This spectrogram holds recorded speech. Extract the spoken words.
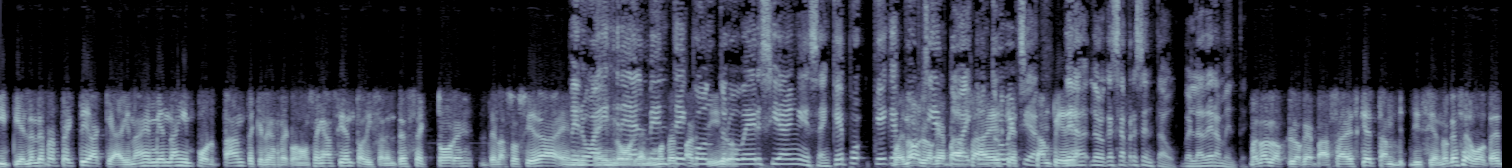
y pierden de perspectiva que hay unas enmiendas importantes que les reconocen asiento a diferentes sectores de la sociedad. En, Pero hay en realmente controversia en esa. ¿En qué por, qué, qué Bueno, por lo que ciento hay pasa es que controversia están de, pidiendo- la- de lo que se ha presentado, verdaderamente? Bueno, lo, lo que pasa es que están diciendo que se vote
